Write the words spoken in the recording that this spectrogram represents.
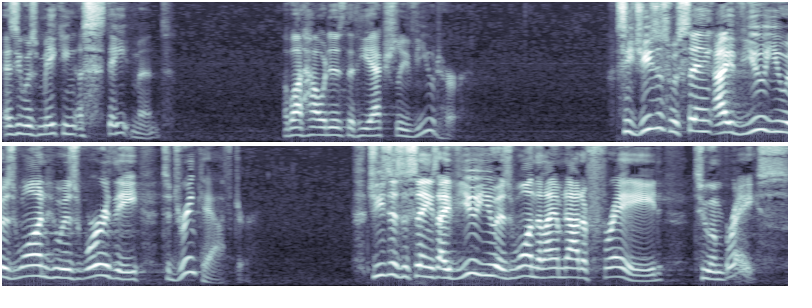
as he was making a statement about how it is that he actually viewed her. See, Jesus was saying, I view you as one who is worthy to drink after. Jesus is saying, I view you as one that I am not afraid to embrace.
